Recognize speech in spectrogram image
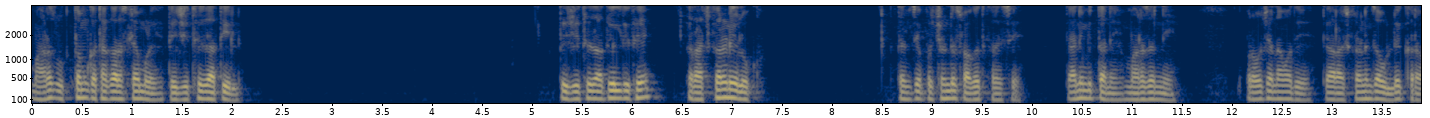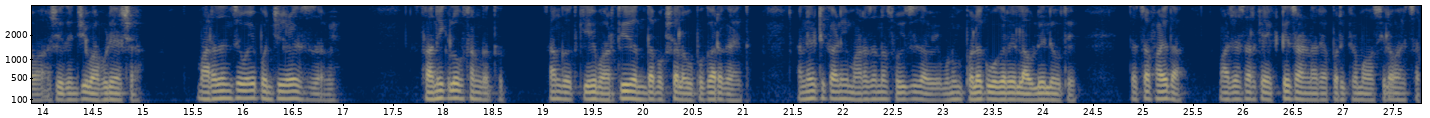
महाराज उत्तम कथाकार असल्यामुळे ते जिथे जातील ते जिथे जातील तिथे राजकारणी लोक त्यांचे प्रचंड स्वागत करायचे. त्यानिमित्ताने महाराजांनी प्रवचनामध्ये त्या राजकारण्यांचा उल्लेख करावा अशी त्यांची भाबडी आशा महाराजांचे वय पंचेचाळीस असावे. स्थानिक लोक सांगतात सांगत की हे भारतीय जनता पक्षाला उपकारक आहेत. अनेक ठिकाणी महाराजांना सोयीचे जावे म्हणून फलक वगैरे लावलेले होते. त्याचा फायदा माझ्यासारख्या एकटे चालणाऱ्या परिक्रमावासीला व्हायचा.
